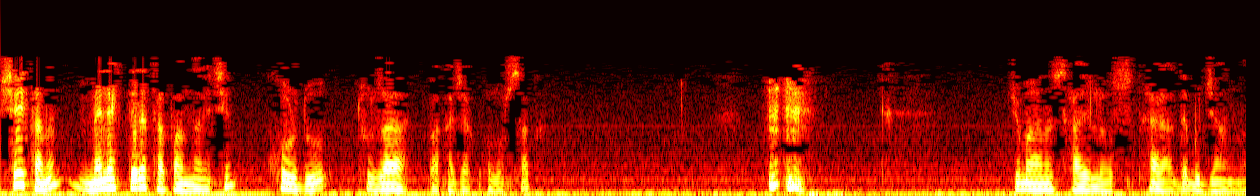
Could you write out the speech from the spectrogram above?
Şeytanın meleklere tapanlar için kurduğu tuzağa bakacak olursak Cumanız hayırlı olsun. Herhalde bu canlı.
